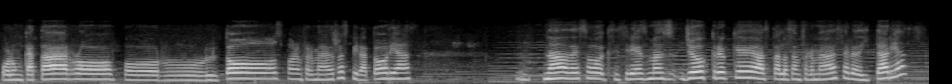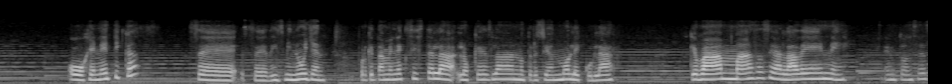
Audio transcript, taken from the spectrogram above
por un catarro, por tos, por enfermedades respiratorias nada de eso existiría. Es más, yo creo que hasta las enfermedades hereditarias o genéticas se, disminuyen, porque también existe la, lo que es la nutrición molecular, que va más hacia el ADN. Entonces,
